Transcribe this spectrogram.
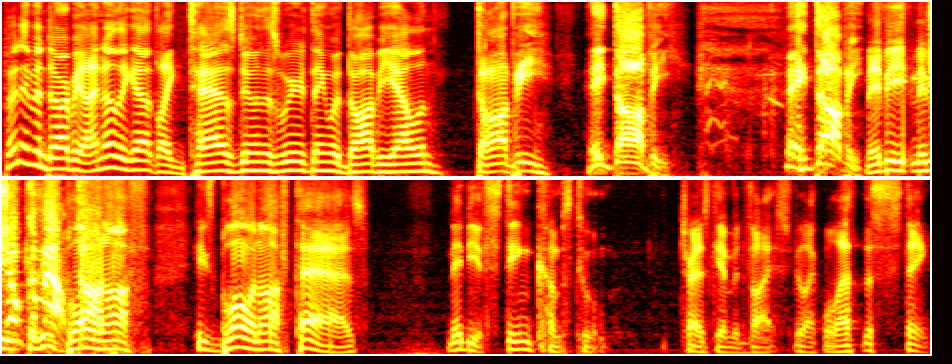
Put him in Darby. I know they got like Taz doing this weird thing with Darby Allin. Darby, hey Darby, hey Darby. Maybe maybe Choke him he's out, blowing Darby. off. He's blowing off Taz. Maybe if Sting comes to him, tries to give him advice, be like, "Well, that, this is Sting.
